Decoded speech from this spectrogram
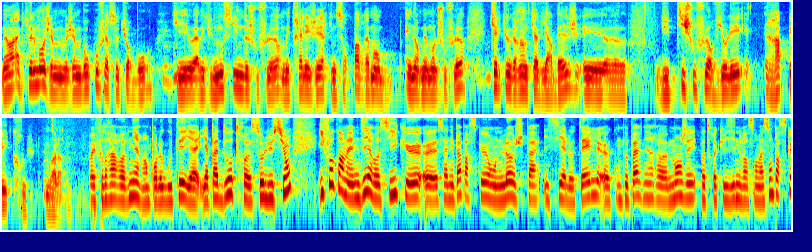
Mais Actuellement, j'aime beaucoup faire ce turbo, mhm. qui est avec une mousseline de chou-fleur, mais très légère, qui ne sent pas vraiment énormément de chou-fleur, mhm. quelques grains de caviar belge et euh, du petit chou-fleur violet râpé cru. Mhm. Voilà il faudra revenir hein, pour le goûter. Il n'y a, pas d'autre solution. Il faut quand même dire aussi que euh, ça n'est pas parce qu'on ne loge pas ici à l'hôtel euh, qu'on ne peut pas venir euh, manger votre cuisine, Vincent Masson, parce que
